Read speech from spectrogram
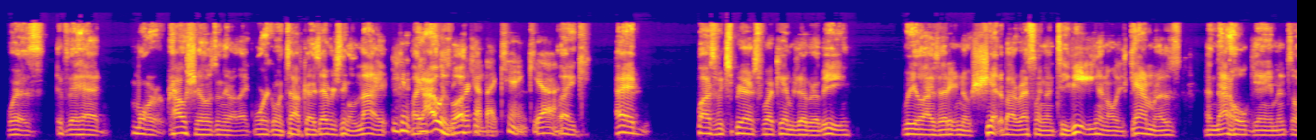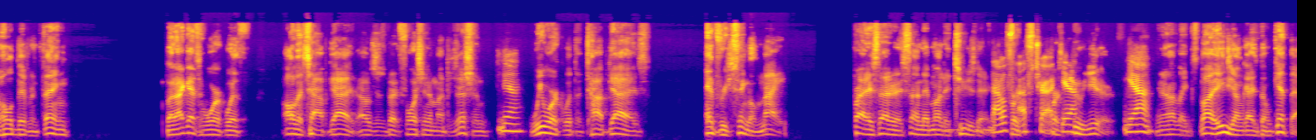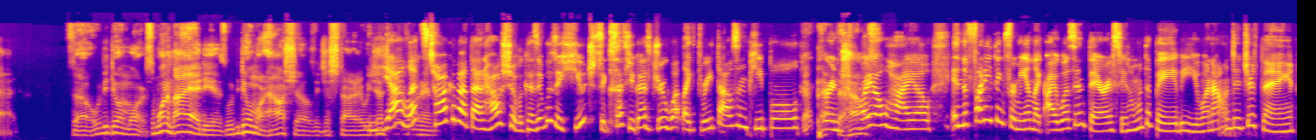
Whereas if they had more house shows and they were like working with top guys every single night, You can like, I was instantly work lucky. out that kink. Yeah. like I had lots of experience before I came to WWE, realized I didn't know shit about wrestling on TV and all these cameras and that whole game. And it's a whole different thing. But I get to work with all the top guys. I was just very fortunate in my position. Yeah. We work with the top guys every single night. Friday, Saturday, Sunday, Monday, mm-hmm. Tuesday. That'll for, fast track. for Yeah. two years. Yeah. You know, like a lot of these young guys don't get that. So we'll be doing more. So one of my ideas, we'll be doing more house shows. We just started. We just yeah, let's in- talk about that house show because it was a huge success. You guys drew what, like 3,000 people? Yeah, We're in. Troy, Ohio. And the funny thing for me, and like I wasn't there, I stayed home with the baby. You went out and did your thing.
